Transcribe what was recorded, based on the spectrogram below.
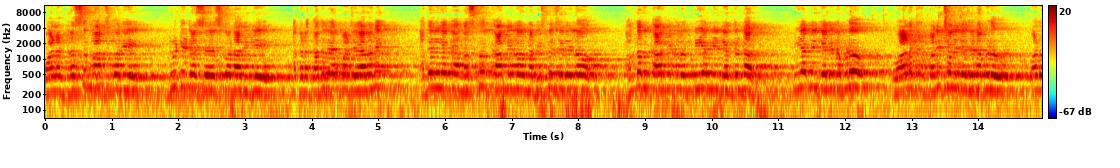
వాళ్ళ డ్రెస్ మార్చుకొని డ్యూటీ డ్రెస్ వేసుకోవడానికి అక్కడ గదులు ఏర్పాటు చేయాలని అదేవిధంగా నస్కూర్ కాలనీలో ఉన్న డిస్పెన్సరీలో అందరూ కార్మికులు పిఎంఈకి వెళ్తుంటారు. పిఎంఈకి వెళ్ళినప్పుడు వాళ్ళకి పరీక్షలు చేసేటప్పుడు వాళ్ళు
